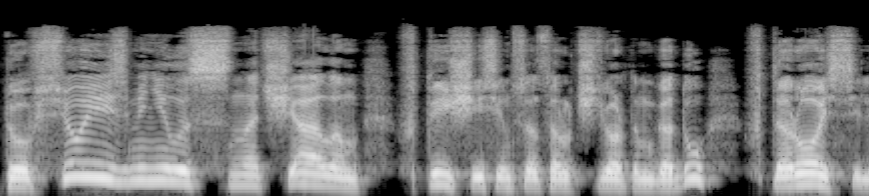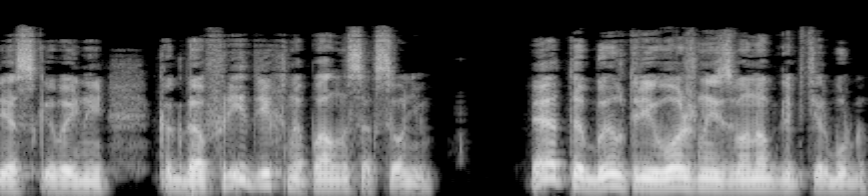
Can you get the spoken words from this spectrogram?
то все изменилось с началом в 1744 году Второй Селезской войны, когда Фридрих напал на Саксонию. Это был тревожный звонок для Петербурга.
